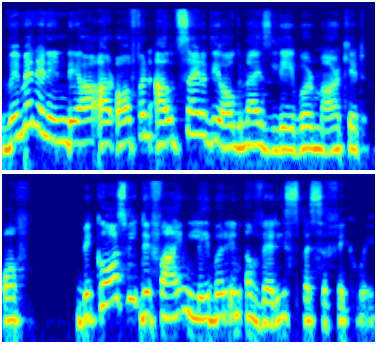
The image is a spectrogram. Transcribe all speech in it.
women in India are often outside of the organized labor market of because we define labor in a very specific way.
